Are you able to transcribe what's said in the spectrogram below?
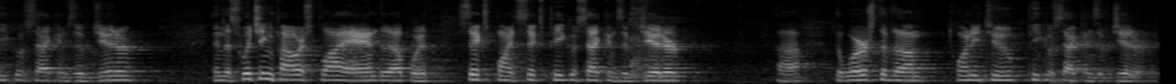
picoseconds of jitter. In the switching power supply, I ended up with 6.6 picoseconds of jitter. Uh, the worst of them, 22 picoseconds of jitter.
